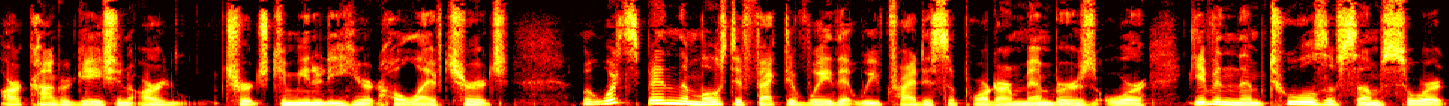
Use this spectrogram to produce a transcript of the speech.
our congregation, our church community here at Whole Life Church. But what's been the most effective way that we've tried to support our members or given them tools of some sort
